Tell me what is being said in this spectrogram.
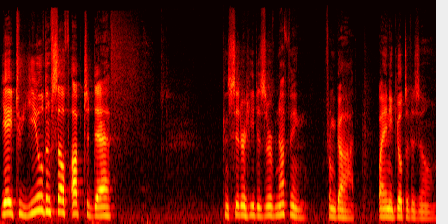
yea, to yield himself up to death. Consider he deserved nothing from God by any guilt of his own.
